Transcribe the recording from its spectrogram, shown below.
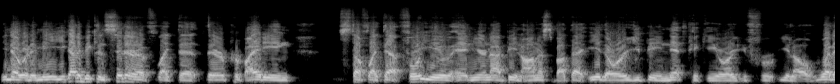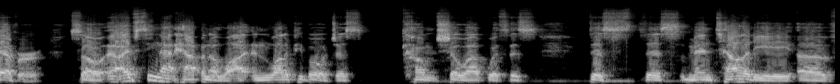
You know what i mean? You got to be considerate of like that they're providing stuff like that for you and you're not being honest about that either or you being nitpicky or you for you know whatever. So i've seen that happen a lot and a lot of people just come show up with this this this mentality of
